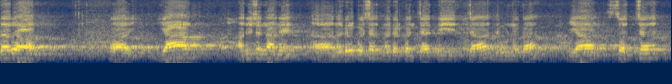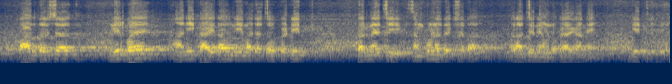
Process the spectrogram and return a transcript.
तर या अनुषंगाने नगर परिषद नगरपंचायतीच्या निवडणुका या स्वच्छ पारदर्शक निर्भय आणि कायदा व नियमाच्या चौकटीत करण्याची संपूर्ण दक्षता राज्य निवडणूक आयोगाने घेतलेली आहे.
